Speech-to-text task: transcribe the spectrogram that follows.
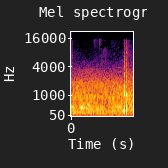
All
